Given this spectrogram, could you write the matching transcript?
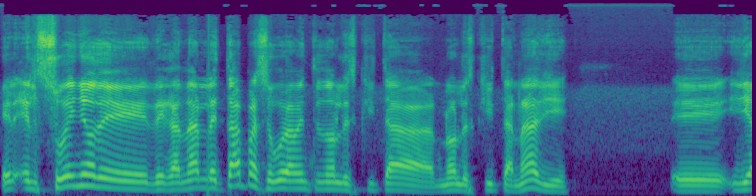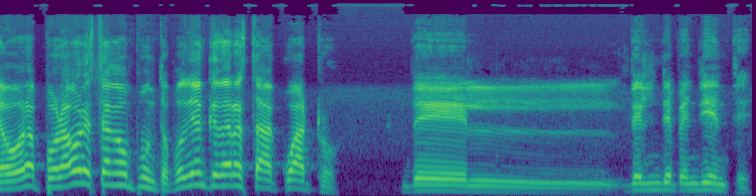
el, sueño de, ganar la etapa seguramente no les quita, no les quita a nadie. Eh, y ahora, por ahora están a un punto, podrían quedar hasta cuatro del, del Independiente.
